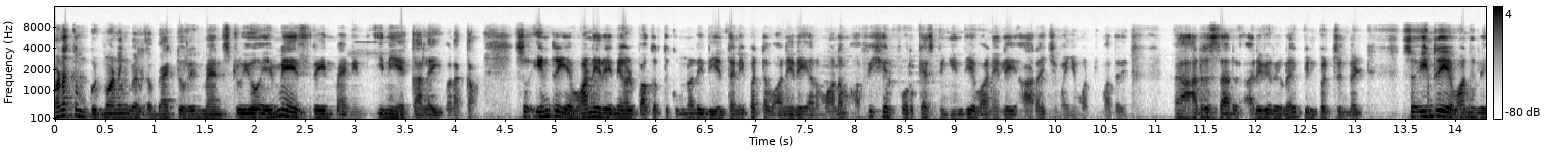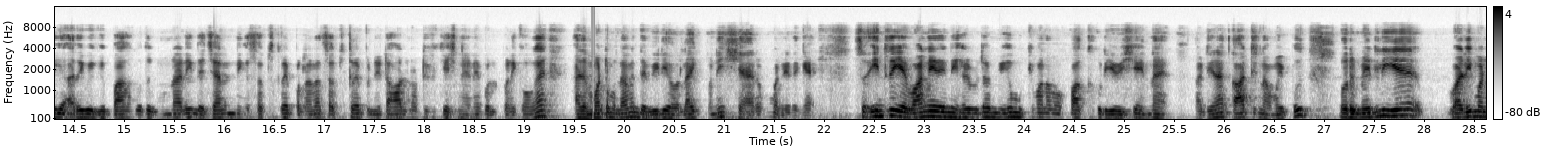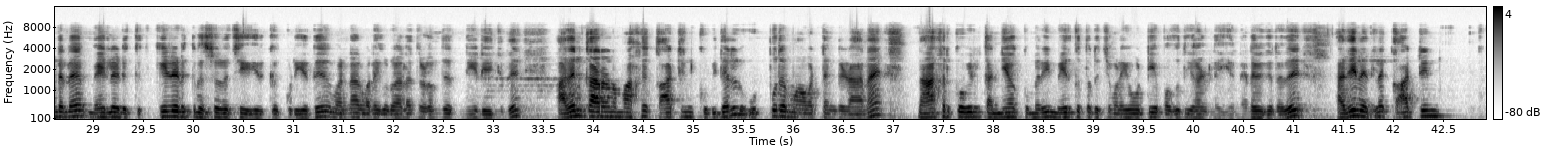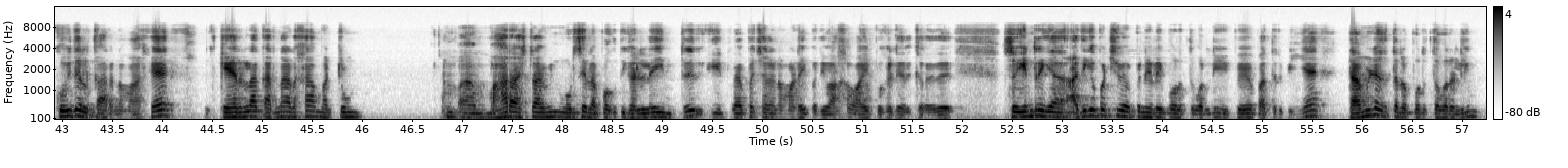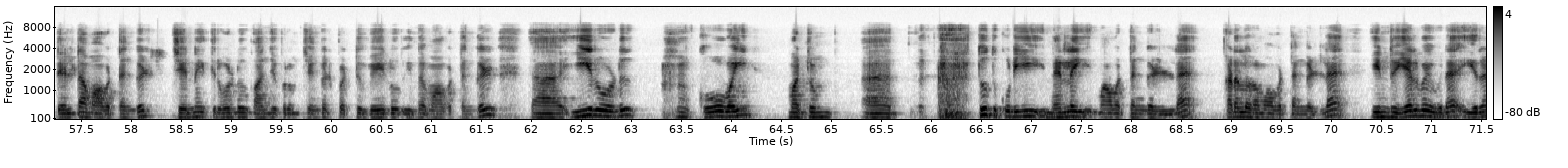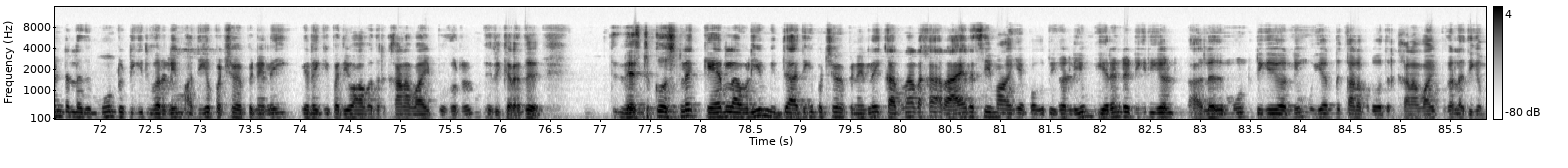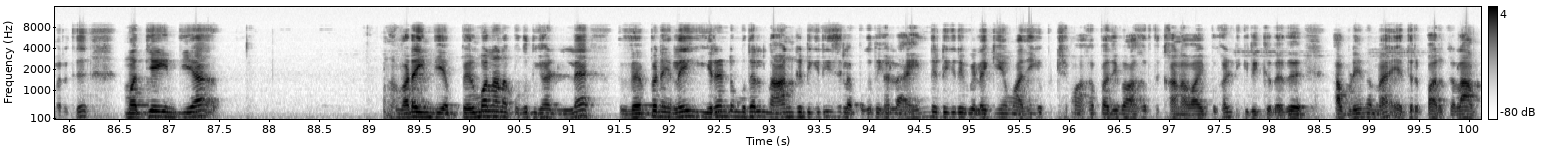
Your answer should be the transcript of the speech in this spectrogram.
வணக்கம் good morning welcome back to Rainman studio MAS ரெயின்மேனின் இனிய காலை வணக்கம். ஸோ இன்றைய வானிலை நிகழ் பார்க்கறதுக்கு முன்னாடி இது என் தனிப்பட்ட வானிலை அனுமானம். அஃபிஷியல் ஃபோர்காஸ்டிங் இந்திய வானிலை ஆராய்ச்சி மையம் மற்றும் அதன் அரசார் அறிவியல்களை பின்பற்றுங்கள். ஸோ இன்றைய வானிலை அறிவிக்கை பார்க்கறதுக்கு முன்னாடி இந்த சேனல் நீங்கள் சப்ஸ்கிரைப் பண்ணலாம் சப்ஸ்கிரைப் பண்ணிவிட்டு ஆல் நோட்டிஃபிகேஷன் எனேபிள் பண்ணிக்கோங்க. அது மட்டும் இல்லாமல் இந்த வீடியோவை லைக் பண்ணி ஷேரும் பண்ணிடுங்க. ஸோ இன்றைய வானிலை நிகழ்வில் மிக முக்கியமாக நம்ம பார்க்கக்கூடிய விஷயம் என்ன அப்படின்னா காற்றின் அமைப்பு. ஒரு மெல்லிய வளிமண்டல மேலடுக்கு கீழடுக்கிற சுழற்சி இருக்கக்கூடியது மன்னார் வளைகுடாவில் தொடர்ந்து நீடிக்குது. அதன் காரணமாக காற்றின் குவிதல் உட்புற மாவட்டங்களான நாகர்கோவில் கன்னியாகுமரி மேற்கு தொடர்ச்சி மலை ஒட்டிய பகுதிகளில் நிலவுகிறது. அதே நேரத்தில் காற்றின் குவிதல் காரணமாக கேரளா கர்நாடகா மற்றும் மகாராஷ்டிராவின் ஒரு சில பகுதிகளில் இன்று இ- வெப்பச்சலன மழை பதிவாக வாய்ப்புகள் இருக்கிறது. ஸோ இன்றைய அதிகபட்ச வெப்பநிலை பொறுத்தவரையிலும் இப்போவே பார்த்துருப்பீங்க. தமிழகத்தில் பொறுத்தவரையிலும் டெல்டா மாவட்டங்கள் சென்னை திருவள்ளூர் காஞ்சிபுரம் செங்கல்பட்டு வேலூர் இந்த மாவட்டங்கள் ஈரோடு கோவை மற்றும் தூத்துக்குடி நெல்லை மாவட்டங்களில் கடலோர மாவட்டங்களில் இன்று இயல்பை விட இரண்டு அல்லது மூன்று டிகிரி வரையிலும் அதிகபட்ச வெப்பநிலை விலகி பதிவாவதற்கான வாய்ப்புகளும் இருக்கிறது. வெஸ்ட் கோஸ்டில் கேரளாவிலையும் இந்த அதிகபட்ச வெப்பநிலை கர்நாடகா ராயலசீமா ஆகிய பகுதிகளிலும் இரண்டு டிகிரிகள் அல்லது மூன்று டிகிரி வரையிலும் உயர்ந்து காணப்படுவதற்கான வாய்ப்புகள் அதிகம் இருக்குது மத்திய இந்தியா வட இந்திய பெரும்பாலான பகுதிகளில் வெப்பநிலை இரண்டு முதல் நான்கு டிகிரி சில பகுதிகளில் ஐந்து டிகிரி விலகியும் அதிகபட்சமாக பதிவாகிறதுக்கான வாய்ப்புகள் இருக்கிறது அப்படின்னு நம்ம எதிர்பார்க்கலாம்.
